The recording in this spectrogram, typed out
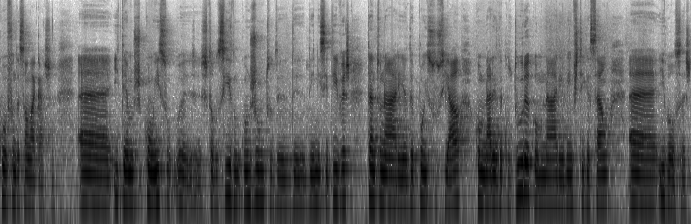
com a Fundação La Caixa. Uh, e temos com isso uh, estabelecido um conjunto de, de, de, iniciativas, tanto na área de apoio social, como na área da cultura, como na área da investigação uh, e bolsas.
